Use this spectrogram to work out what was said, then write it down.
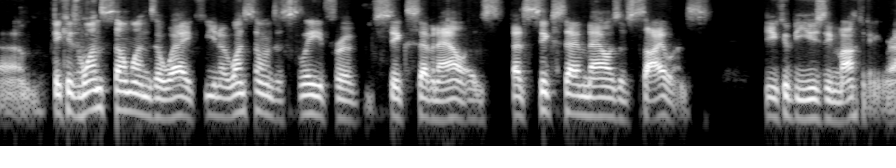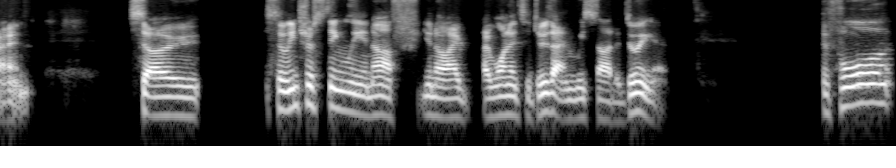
Um, because once someone's awake, you know, once someone's asleep for six, seven hours, that's six, seven hours of silence you could be using marketing, right? So, so interestingly enough, you know, I, I wanted to do that and we started doing it. Before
